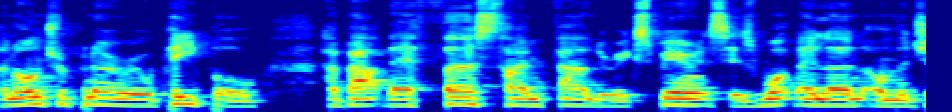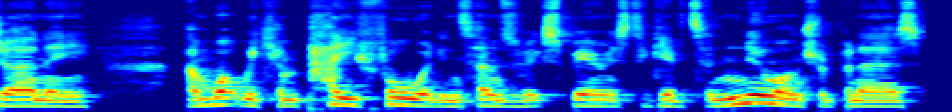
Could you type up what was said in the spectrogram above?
and entrepreneurial people about their first time founder experiences, what they learned on the journey, and what we can pay forward in terms of experience to give to new entrepreneurs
